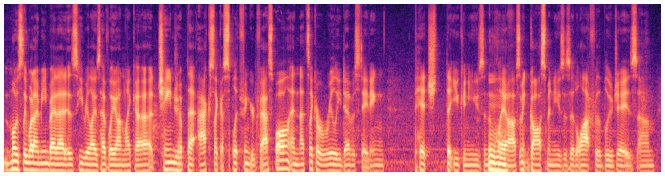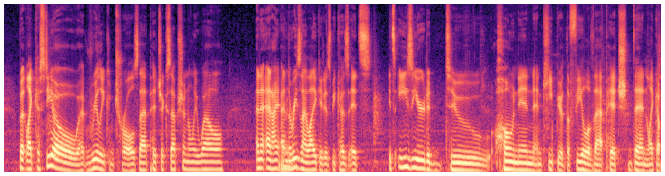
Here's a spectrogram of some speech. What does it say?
Mostly what I mean by that is he relies heavily on like a changeup that acts like a split fingered fastball, and that's like a really devastating pitch that you can use in the playoffs. I mean, Gausman uses it a lot for the Blue Jays. Um, but like Castillo really controls that pitch exceptionally well and and I and the reason I like it is because it's it's easier to to hone in and keep your, the feel of that pitch than like a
